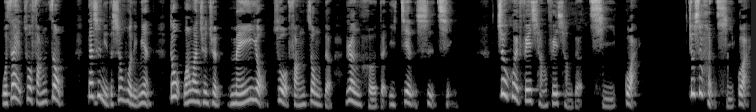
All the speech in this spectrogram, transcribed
我在做防重，但是你的生活里面都完完全全没有做防重的任何的一件事情，这会非常非常的奇怪，就是很奇怪，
